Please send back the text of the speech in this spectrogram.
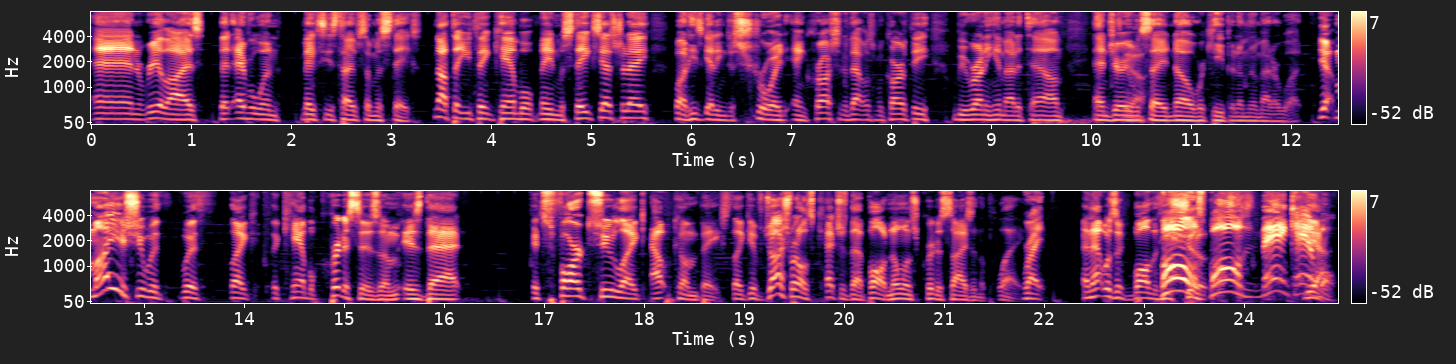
and realize that everyone makes these types of mistakes. Not that you think Campbell made mistakes yesterday, but he's getting destroyed and crushed. And if that was McCarthy, we'd be running him out of town. And Jerry Yeah. would say, no, we're keeping him no matter what. Yeah, my issue with with like the Campbell criticism is that it's far too like outcome based. Like if Josh Reynolds catches that ball, no one's criticizing the play. Right. And that was a ball that he Balls, should balls, man, Yeah, Campbell.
